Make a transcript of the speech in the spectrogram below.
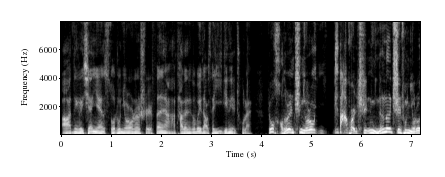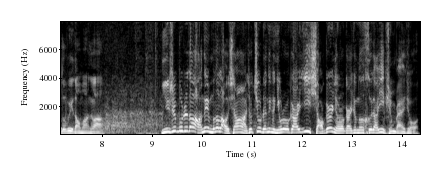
啊，那个咸盐锁住牛肉的水分啊，它的那个味道才一点点出来。如果好多人吃牛肉一大块吃，你能能吃出牛肉的味道吗？对吧？你是不知道，内蒙的老乡啊，就就着那个牛肉干，一小根牛肉干就能喝掉一瓶白酒。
